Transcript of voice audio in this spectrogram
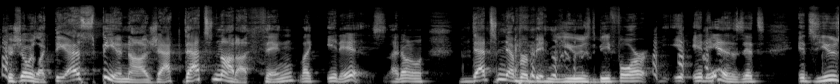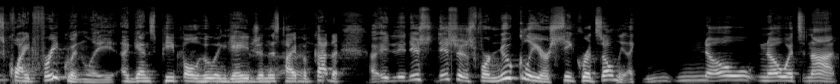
because she was like the espionage act that's not a thing. Like it is. I don't know. That's never been used before. It, it is. It's it's used quite frequently against people who engage in this type of conduct. Uh, this this is for nuclear secrets only. Like no no it's not.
